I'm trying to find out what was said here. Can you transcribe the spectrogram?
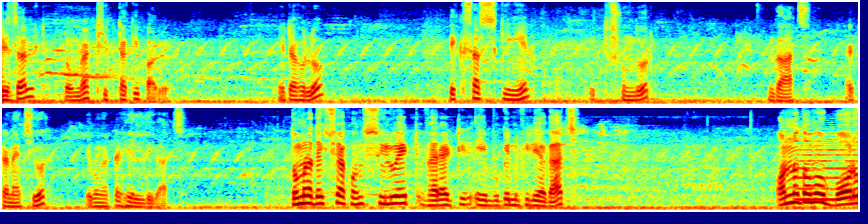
রেজাল্ট তোমরা ঠিকঠাকই পাবে। এটা হলো টেক্সাস কিংয়ের একটি সুন্দর গাছ, একটা ম্যাচিওর এবং একটা হেলদি গাছ। তোমরা দেখছ এখন সিলুয়েট ভ্যারাইটির এই বুকেনভিলিয়া গাছ। অন্যতম বড়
